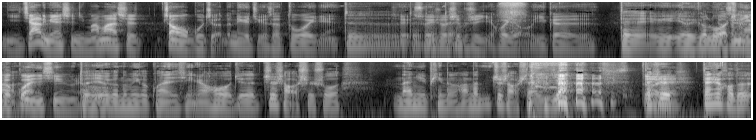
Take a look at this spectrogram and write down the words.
你家里面是你妈妈是照顾者的那个角色多一点，对对对，所以说是不是也会有一个对有有一个落差，这么一个惯性，对，有一个那么一个惯性，然后我觉得至少是说。男女平等哈，那至少是要一样。但是，但是好多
